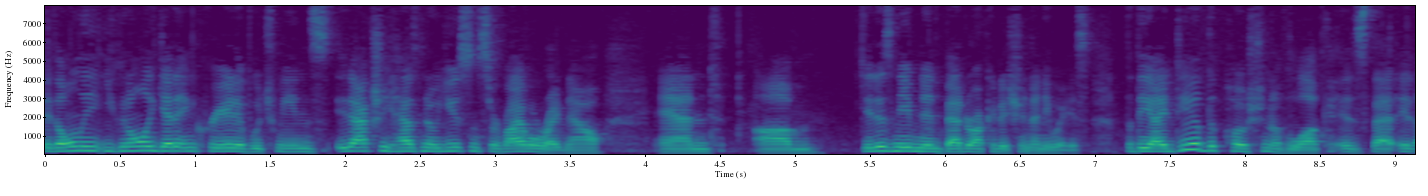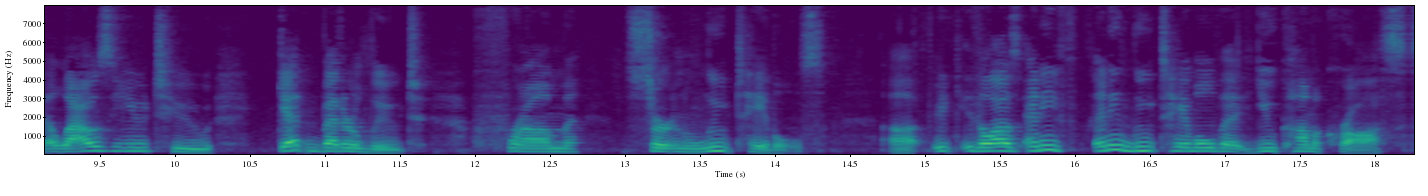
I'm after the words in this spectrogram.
it only you can only get it in creative, which means it actually has no use in survival right now, and um, it isn't even in Bedrock Edition, anyways. But the idea of the Potion of Luck is that it allows you to get better loot from certain loot tables. Uh, it, it allows any any loot table that you come across.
